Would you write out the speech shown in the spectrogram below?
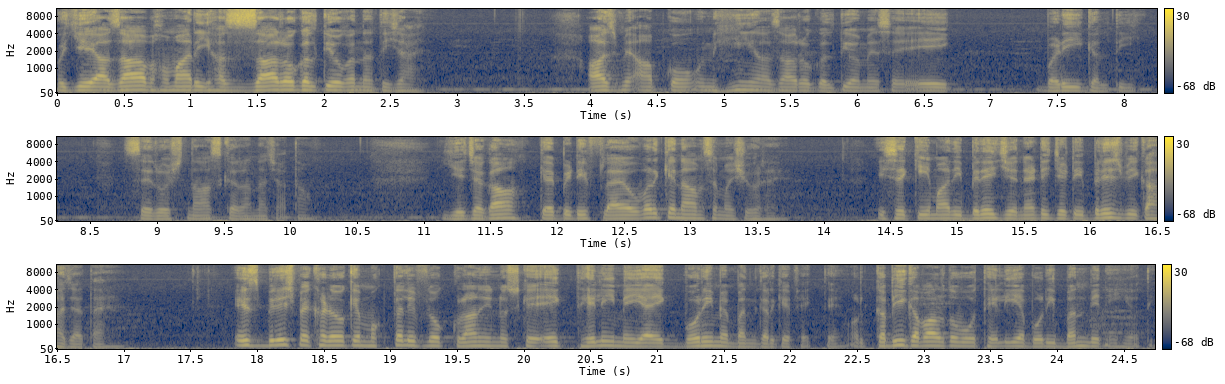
और ये अजाब हमारी हज़ारों गलतियों का नतीजा है। आज मैं आपको उन्हीं हज़ारों गलतियों में से एक बड़ी गलती से रोशनास कराना चाहता हूँ। ये जगह कैपिटी फ्लाईओवर के नाम से मशहूर है। इसे Keamari bridge, native jetty bridge भी कहा जाता है। इस ब्रिज पे खड़े होकर मुख्तलिफ़ लोग कुरानी नुस्खे एक थैली में या एक बोरी में बंद करके फेंकते हैं। और कभी कभार तो वो थैली या बोरी बंद भी नहीं होती।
